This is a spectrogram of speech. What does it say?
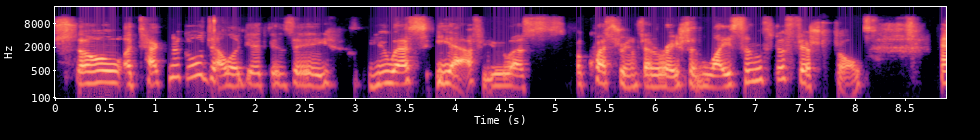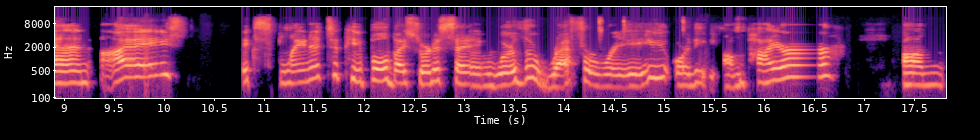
So, a technical delegate is a USEF, US Equestrian Federation licensed official. And I explain it to people by sort of saying we're the referee or the umpire um,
